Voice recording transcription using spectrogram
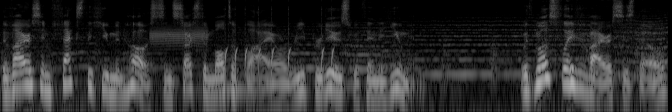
the virus infects the human host and starts to multiply or reproduce within the human. With most flaviviruses, though,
